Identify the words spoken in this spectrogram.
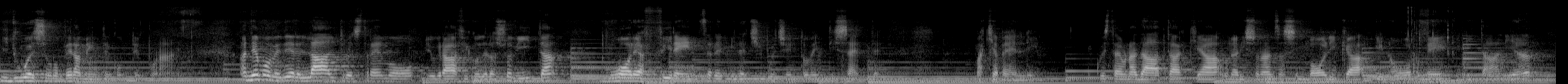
I due sono veramente contemporanei. Andiamo a vedere l'altro estremo biografico della sua vita, muore a Firenze nel 1527, Machiavelli. Questa è una data che ha una risonanza simbolica enorme in Italia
